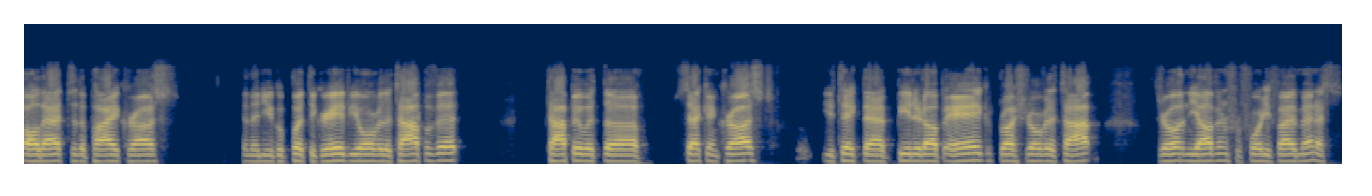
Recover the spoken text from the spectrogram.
all that to the pie crust. And then you could put the gravy over the top of it, top it with the second crust. You take that beat it up egg, brush it over the top, throw it in the oven for 45 minutes.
